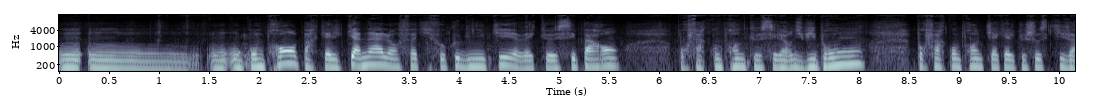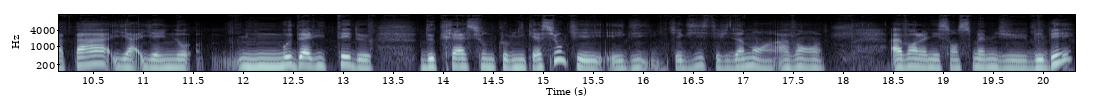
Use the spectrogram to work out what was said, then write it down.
on, on, on, comprend par quel canal en fait il faut communiquer avec ses parents pour faire comprendre que c'est l'heure du biberon, pour faire comprendre qu'il y a quelque chose qui va pas. Il y a, il y a une, une, modalité de, de création de communication qui, est, qui existe évidemment hein, avant, avant la naissance même du bébé,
